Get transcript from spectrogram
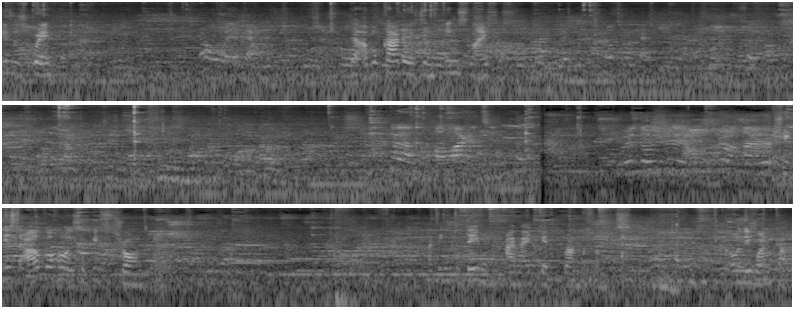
This is great. The avocado is in thin slices. Actually, this alcohol is a bit strong. I think today I might get drunk from this. Only one cup.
